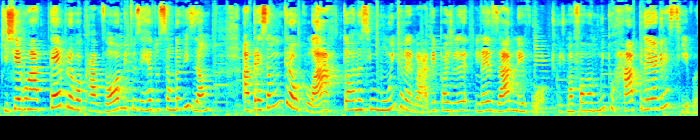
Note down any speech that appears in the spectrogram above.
que chegam até provocar vômitos e redução da visão. A pressão intraocular torna-se muito elevada e pode lesar o nervo óptico de uma forma muito rápida e agressiva.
